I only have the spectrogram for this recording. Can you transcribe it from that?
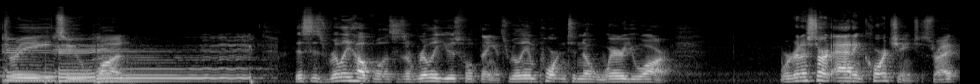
three, two, one. This is really helpful. This is a really useful thing. It's really important to know where you are. We're going to start adding chord changes, right?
